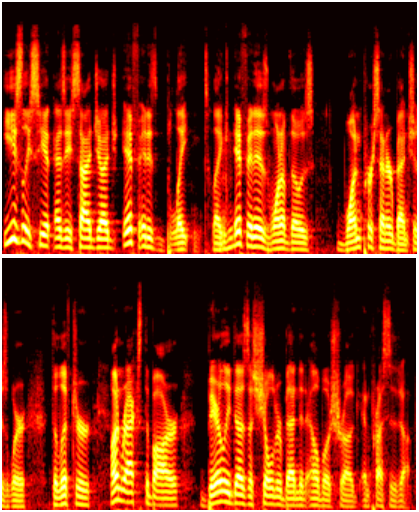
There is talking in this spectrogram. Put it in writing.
easily see it as a side judge if it is blatant. Like, mm-hmm. if it is one of those one percenter benches where the lifter unracks the bar, barely does a shoulder bend and elbow shrug, and presses it up.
